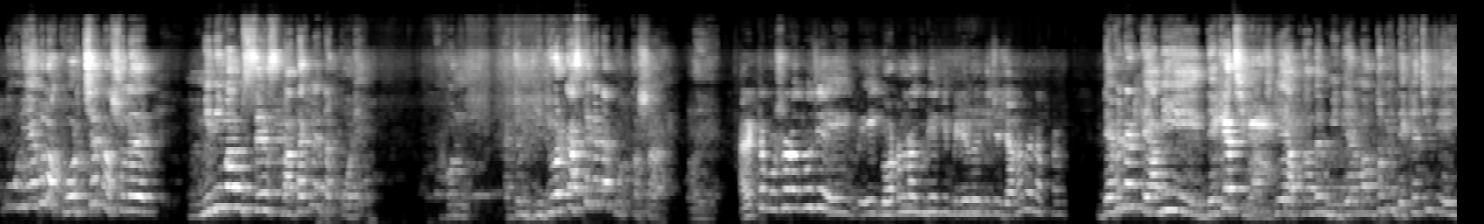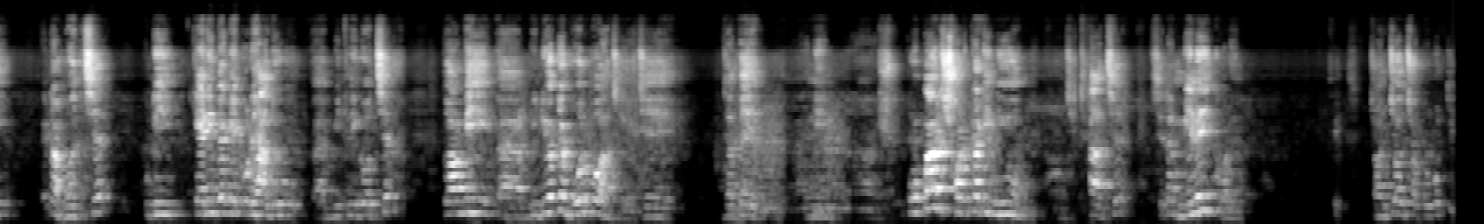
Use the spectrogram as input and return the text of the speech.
কিন্তু উনি এগুলো করছেন আসলে মিনিমাম সেন্স না থাকলে এটা করে। এখন একজন ভিডিওর কাছ থেকে এটা প্রত্যাশা করা যায়। আরেকটা প্রশ্ন রাখব যে এই এই ঘটনা নিয়ে কি ভিডিওতে কিছু জানাবেন আপনারা? ডেফিনেটলি আমি দেখেছি, আজকে আপনাদের মিডিয়ার মাধ্যমে দেখেছি যে এই এটা হচ্ছে। উনি ক্যারি ব্যাগে করে আলু বিক্রি করছেন। তো আমি ভিডিওকে বলব আজকে যে যাতে উনি প্রপার সরকারি নিয়ম যেটা আছে, সেটা মেনেই করেন। চঞ্চল চক্রবর্তী,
